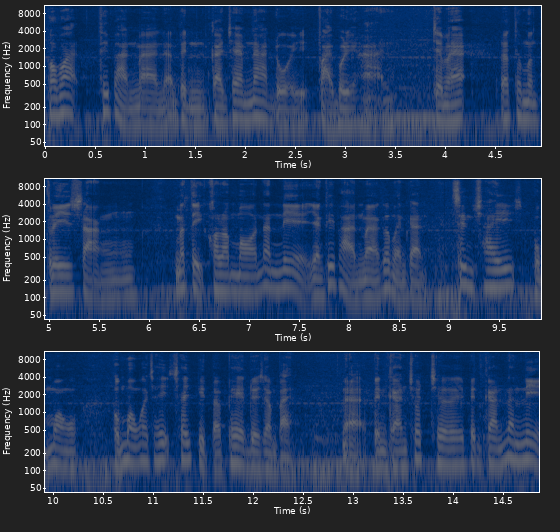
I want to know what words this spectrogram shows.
เพราะว่าที่ผ่านมาเนี่ยเป็นการใช้อำนาจโดยฝ่ายบริหารใช่ไหมฮะรัฐมนตรีสั่ง มติคอรมอนั่นนี่อย่างที่ผ่านมาก็เหมือนกัน ซึ่งใช้ผมมองผมมองว่าใช้ใช้ผิดประเภทโดยจำไปนะเป็นการชดเชย เป็นการนั่นนี่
